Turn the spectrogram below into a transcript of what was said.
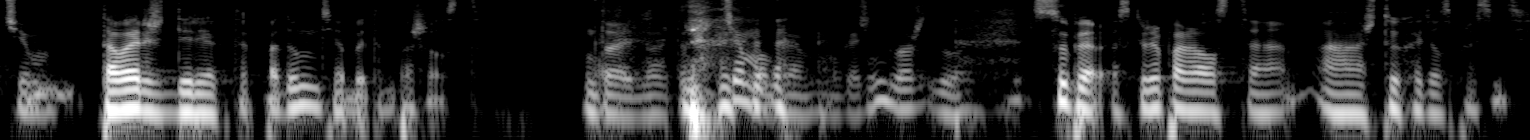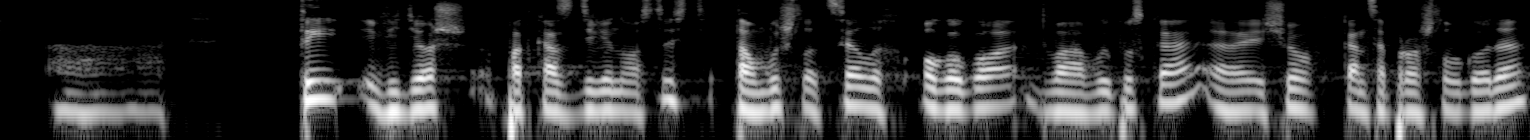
темы. Товарищ директор, подумайте об этом, пожалуйста. Да, да, это же тема прям. Магазин дважды два. Супер. Скажи, пожалуйста, а, что я хотел спросить. А, Ты ведешь подкаст «90-сть». Там вышло целых, ого-го, два выпуска э, еще в конце прошлого года.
